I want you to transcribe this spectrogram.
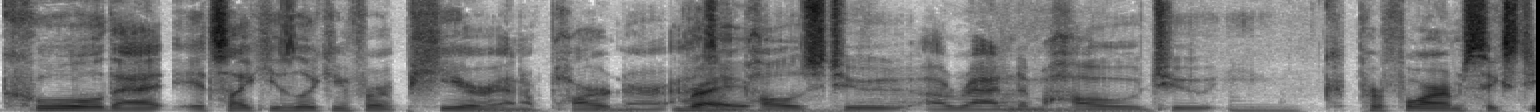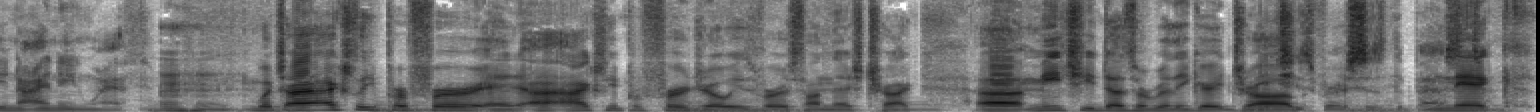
cool that it's like he's looking for a peer and a partner as Right. opposed to a random hoe to perform 69ing with. Mhm. Which I actually prefer, and I actually prefer Joey's verse on this track. Uh, Meechy does a really great job. Meechy's verse is the best. Nyck,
